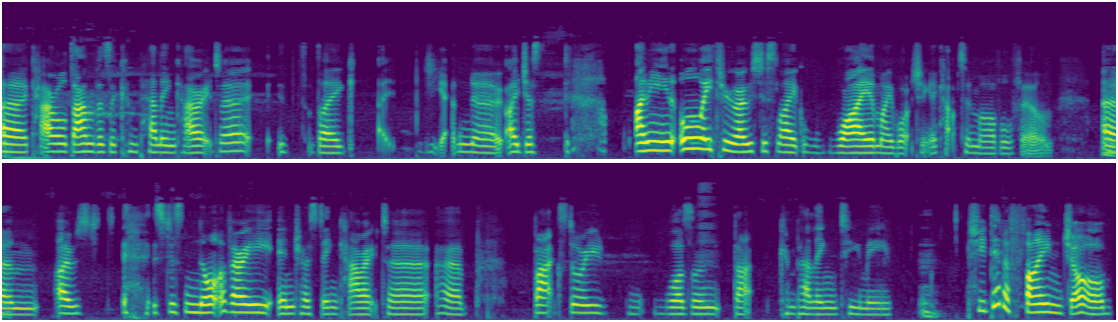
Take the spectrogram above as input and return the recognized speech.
uh, Carol Danvers a compelling character. It's like, yeah, no, I just, I mean, all the way through, I was just like, why am I watching a Captain Marvel film? Mm. Um, I was, it's just not a very interesting character. Her backstory wasn't that compelling to me. Mm. She did a fine job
